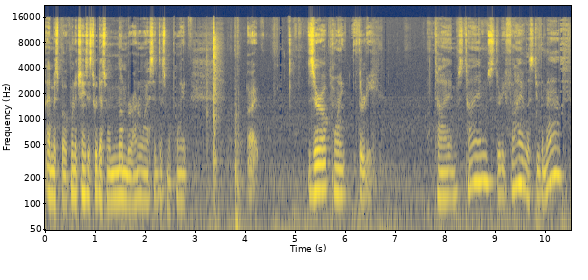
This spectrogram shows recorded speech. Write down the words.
I misspoke. I'm going to change this to a decimal number. I don't know why I said decimal point. All right. 0 0.30 times times 35. Let's do the math.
